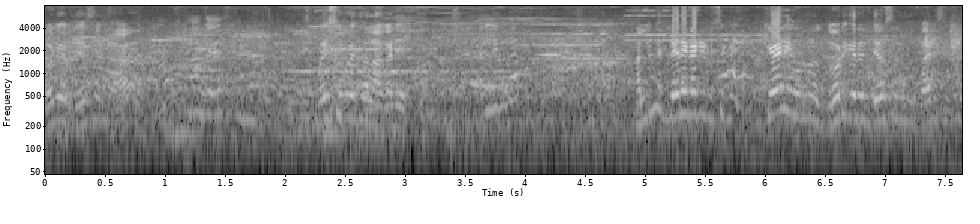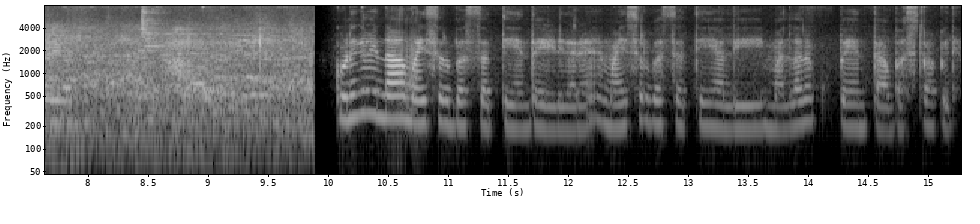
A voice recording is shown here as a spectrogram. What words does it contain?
ಗಾಡಿ ದೇವಸ್ಥಾನ. ಮೈಸೂರಿಗೆ ಹೋಯ್ತಲ್ಲ ಆ ಗಾಡಿ? ಅಲ್ಲಿಂದ ಬೇರೆ ಗಾಡಿ ಕೇಳಿ ಇವರು ಗೌಡಗೆರೆ ದೇವಸ್ಥಾನ ಗಾಡಿ ಸಿಗ್ತದೆ ಈಗ ಕುಣಿಗಲಿಂದ ಮೈಸೂರು ಬಸ್ ಹತ್ತಿ ಅಂತ ಹೇಳಿದ್ದಾರೆ. ಮೈಸೂರು ಬಸ್ ಹತ್ತಿ ಅಲ್ಲಿ ಮಲ್ಲನ ಕುಪ್ಪೆ ಅಂತ ಬಸ್ ಸ್ಟಾಪ್ ಇದೆ.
